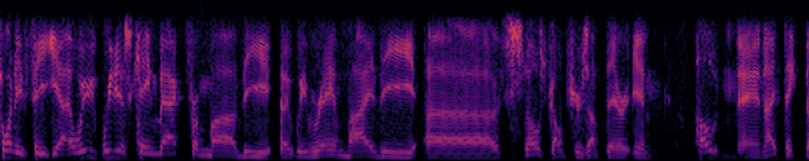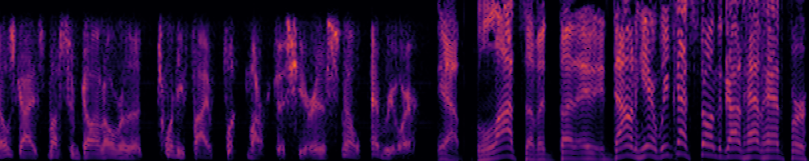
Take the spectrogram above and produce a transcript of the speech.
20 feet yeah we we just came back from uh, the uh, we ran by the uh, snow sculptures up there in Houghton and I think those guys must have gone over the 25 foot mark this year there's snow everywhere yeah lots of it but uh, down here we've got snow on the ground have had for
